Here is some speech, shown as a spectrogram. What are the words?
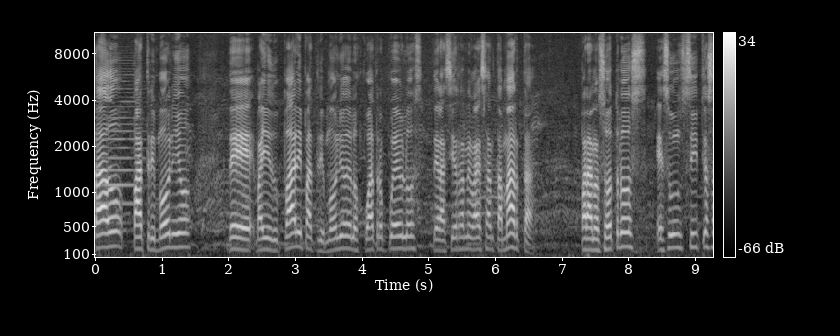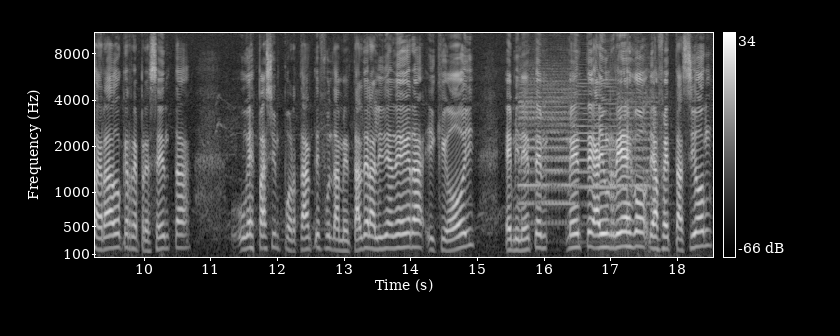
Hurtado, patrimonio de Valledupar y patrimonio de los cuatro pueblos de la Sierra Nevada de Santa Marta. Para nosotros es un sitio sagrado que representa un espacio importante y fundamental de la línea negra y que hoy eminentemente hay un riesgo de afectación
